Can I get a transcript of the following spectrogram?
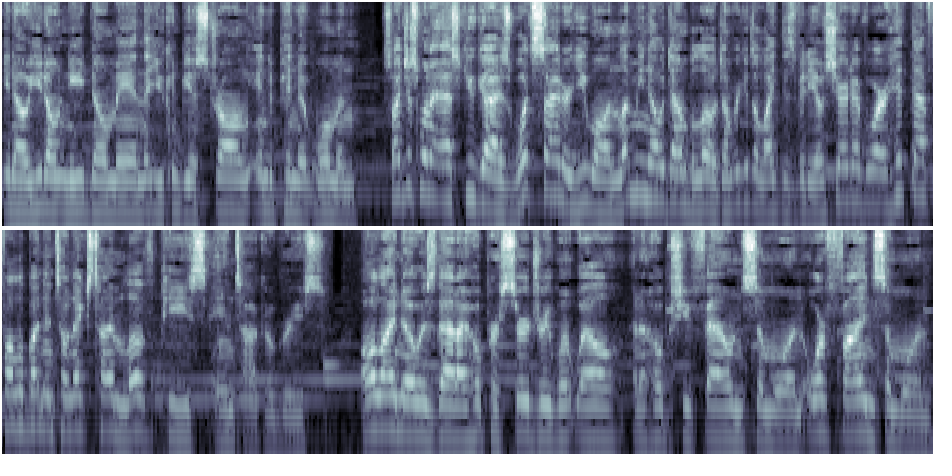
you know, you don't need no man, that you can be a strong, independent woman. So I just want to ask you guys, what side are you on? Let me know down below. Don't forget to like this video, share it everywhere, hit that follow button. Until next time, love, peace, and taco grease. All I know is that I hope her surgery went well and I hope she found someone or finds someone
